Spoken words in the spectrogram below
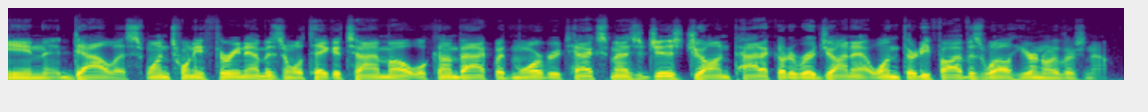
in Dallas. 123 in Edmonton. We'll take a timeout. We'll come back with more of your text messages. John Paddock out of Regina at 135 as well here in Oilers Now.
